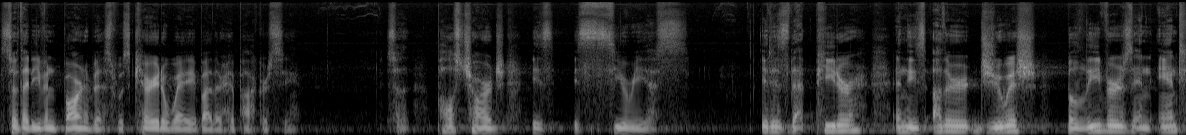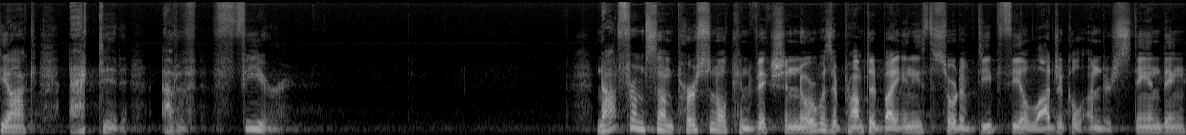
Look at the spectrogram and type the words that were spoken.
so that even Barnabas was carried away by their hypocrisy. So, Paul's charge is, is serious. It is that Peter and these other Jewish believers in Antioch acted out of fear. Not from some personal conviction, nor was it prompted by any sort of deep theological understanding,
